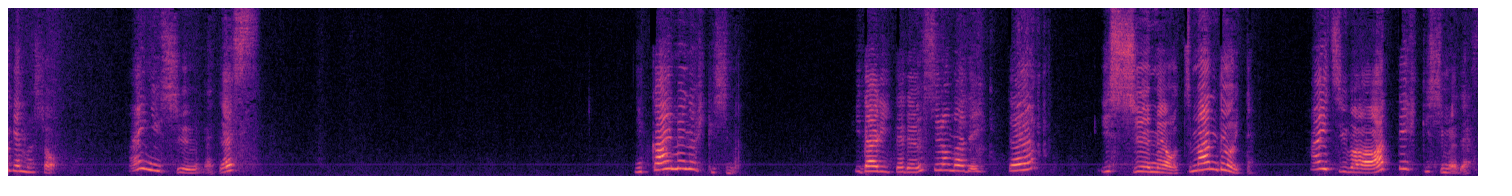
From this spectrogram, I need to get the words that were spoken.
あげましょう。はい2周目です。2回目の引き締め。左手で後ろまで行って1周目をつまんでおいて。はいじわーって引き締めです。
